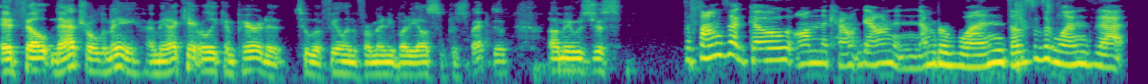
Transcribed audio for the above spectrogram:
it felt natural to me. I mean, I can't really compare it to, to a feeling from anybody else's perspective. I mean, it was just the songs that go on the countdown and number one. Those are the ones that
